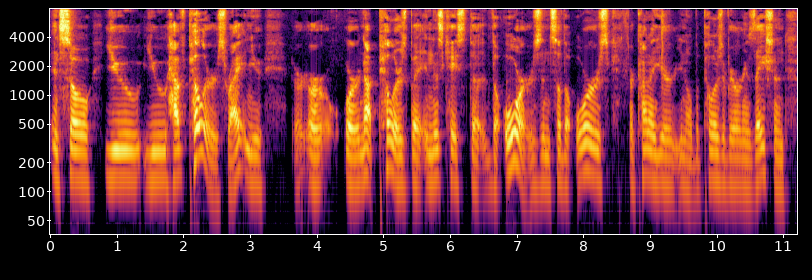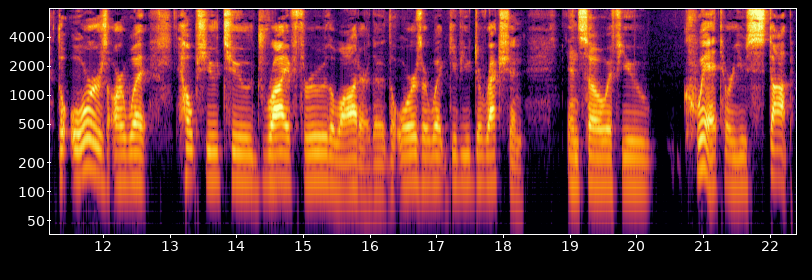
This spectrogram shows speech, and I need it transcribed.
And so you you have pillars, right? And you or, or, or not pillars, but in this case, the, the oars. And so the oars are kind of your, you know, the pillars of your organization. The oars are what helps you to drive through the water. The, the oars are what give you direction. And so if you quit or you stop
